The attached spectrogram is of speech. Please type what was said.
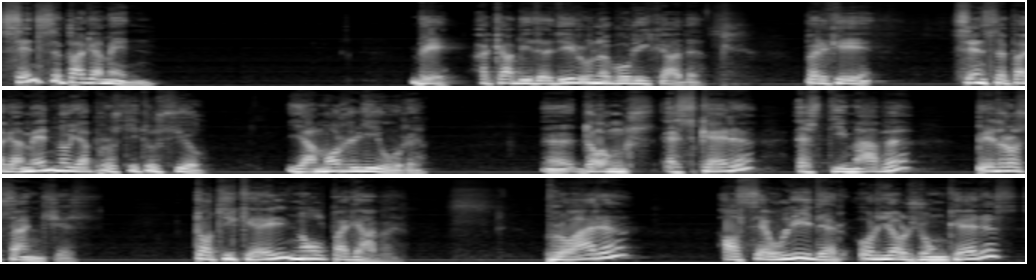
sense pagament. Bé, acabi de dir una boricada, perquè sense pagament no hi ha prostitució, hi ha mort lliure. Eh, doncs Esquerra estimava Pedro Sánchez, tot i que ell no el pagava. Però ara el seu líder, Oriol Junqueras,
